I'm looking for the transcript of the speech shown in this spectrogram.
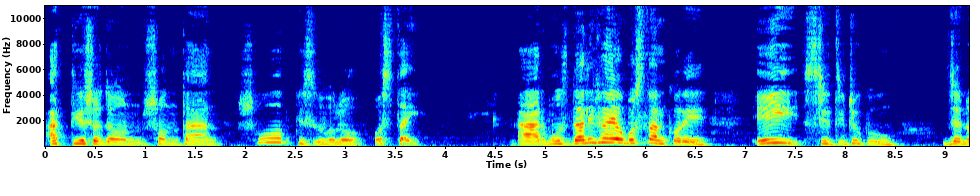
আত্মীয় স্বজন, সন্তান সব কিছু হলো অস্থায়ী। আর মুজদালিফায় অবস্থান করে এই স্মৃতিটুকু যেন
